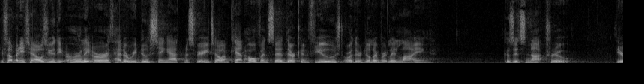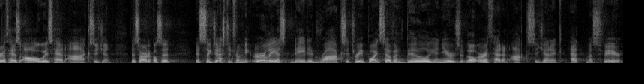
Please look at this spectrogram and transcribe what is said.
If somebody tells you the early Earth had a reducing atmosphere, you tell them Kent Hovind said they're confused or they're deliberately lying because it's not true. The Earth has always had oxygen. This article said, it's suggested from the earliest dated rocks at 3.7 billion years ago, Earth had an oxygenic atmosphere.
